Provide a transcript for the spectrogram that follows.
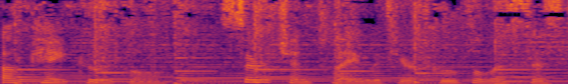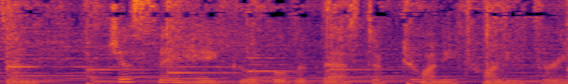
OK Google, search and play with your Google Assistant. Just say Hey Google the best of 2023.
